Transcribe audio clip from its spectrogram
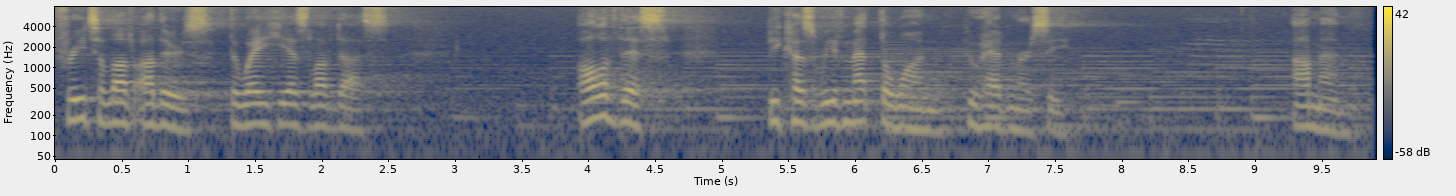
free to love others the way He has loved us. All of this because we've met the one who had mercy. Amen.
